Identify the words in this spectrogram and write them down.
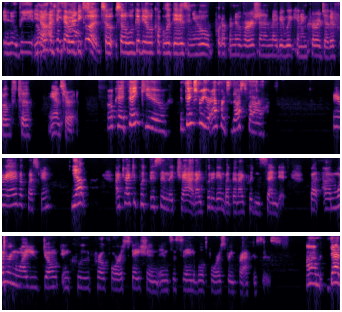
It'll be. Yeah, I think that would be good. So, so we'll give you a couple of days and you'll put up a new version and maybe we can encourage other folks to answer it. Okay, thank you, and thanks for your efforts thus far. Mary, I have a question. Yep, I tried to put this in the chat. I put it in, but then I couldn't send it. But I'm wondering why you don't include proforestation in sustainable forestry practices. Um, that,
